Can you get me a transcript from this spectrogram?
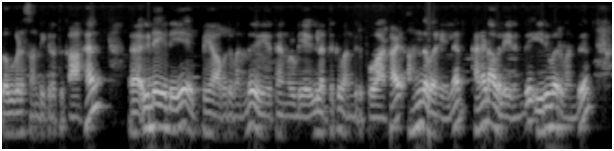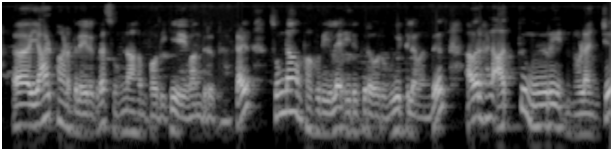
உறவுகளை சந்திக்கிறதுக்காக இடையிடையே எப்பயாவது வந்து தங்களுடைய ஈழத்துக்கு வந்துட்டு போவார்கள். அந்த வகையில் கனடாவில் இருந்து இருவர் வந்து யாழ்ப்பாணத்தில் இருக்கிற சுண்ணாகம் பகுதிக்கு வந்திருக்கிறார்கள். சுண்ணாகம் பகுதியில் இருக்கிற ஒரு வீட்டில் வந்து அவர்கள் அத்துமீறி நுழைஞ்சு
